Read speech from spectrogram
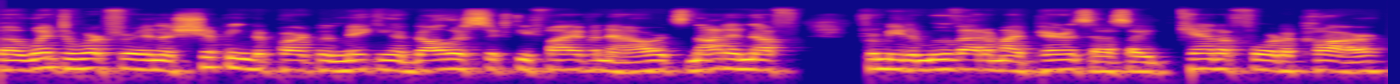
uh, went to work for in a shipping department making $1.65 an hour. It's not enough for me to move out of my parents' house. I can't afford a car.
